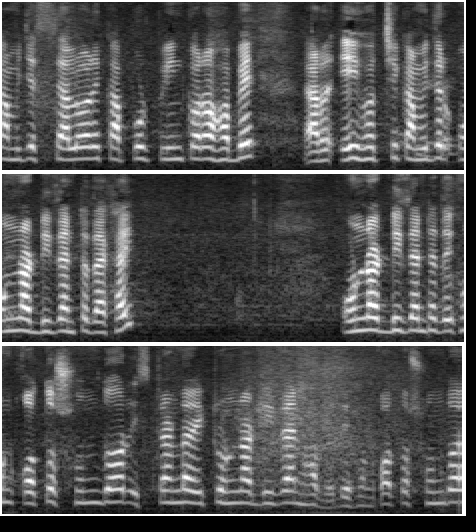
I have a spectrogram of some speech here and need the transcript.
কামিজের সালোয়ারের কাপড় প্রিন্ট করা হবে। আর এই হচ্ছে কামিজের ওনার ডিজাইনটা দেখাই। ওনার ডিজাইনটা দেখুন কত সুন্দর স্ট্যান্ডার্ড একটু ওনার ডিজাইন হবে। দেখুন কত সুন্দর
